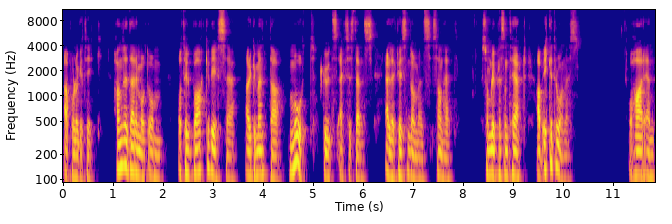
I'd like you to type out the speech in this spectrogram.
apologetikk handler derimot om å tilbakevise argumenter mot Guds eksistens eller kristendommens sannhet, som blir presentert av ikke-troende, og har en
